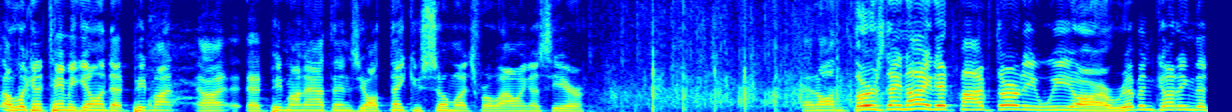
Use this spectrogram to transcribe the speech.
uh, looking at Tammy Gilland at Piedmont uh, at Piedmont Athens. Y'all, thank you so much for allowing us here. And on Thursday night at 5:30, we are ribbon cutting the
